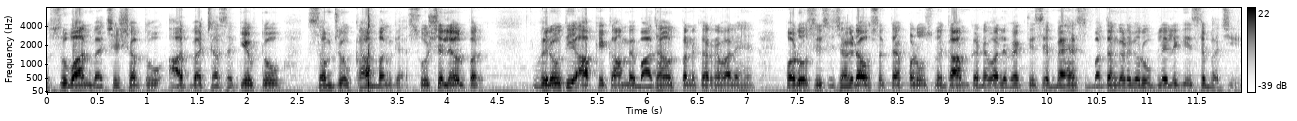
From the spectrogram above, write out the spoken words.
ज़ुबान में अच्छे शब्द हो, हाथ में अच्छा सा गिफ्ट हो, समझो काम बन गया। सोशल लेवल पर विरोधी आपके काम में बाधाएँ उत्पन्न करने वाले हैं। पड़ोसी से झगड़ा हो सकता है। पड़ोस में काम करने वाले व्यक्ति से बहस बतंगड़ का रूप ले लेगी, इससे बचिए।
